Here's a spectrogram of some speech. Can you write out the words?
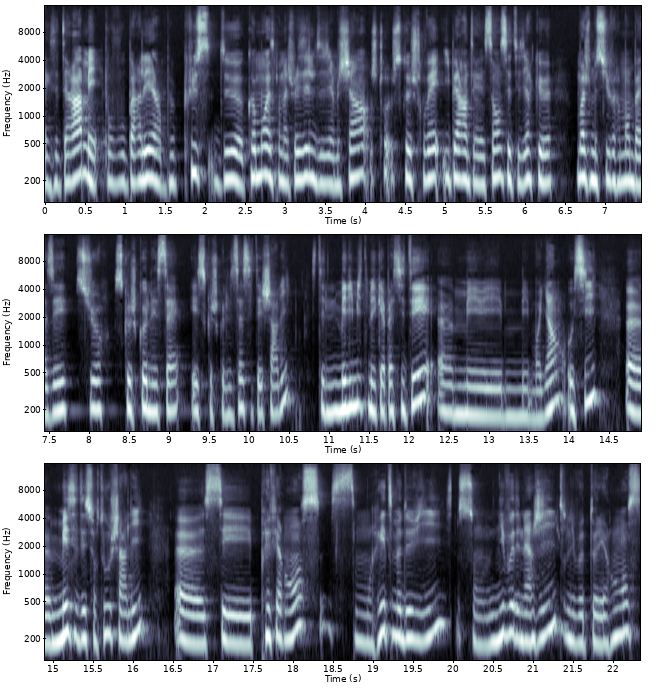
etc. Mais pour vous parler un peu plus de comment est-ce qu'on a choisi le deuxième chien, ce que je trouvais hyper intéressant, c'est de dire que moi, je me suis vraiment basée sur ce que je connaissais. Et ce que je connaissais, c'était Charlie. C'était mes limites, mes capacités, euh, mes, mes, moyens aussi. Euh, mais c'était surtout Charlie. Euh, ses préférences, son rythme de vie, son niveau d'énergie, son niveau de tolérance,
